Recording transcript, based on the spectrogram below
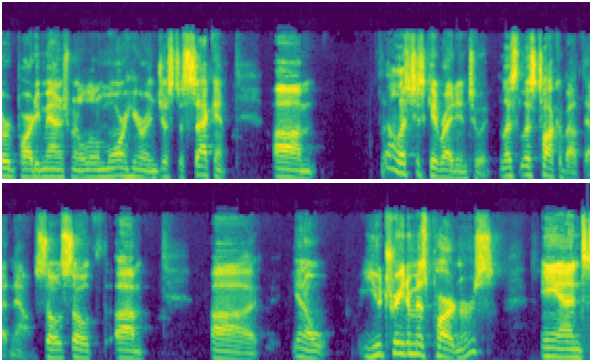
third party management a little more here in just a second um, well let's just get right into it let's let's talk about that now so so um, uh, you know, you treat them as partners. And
